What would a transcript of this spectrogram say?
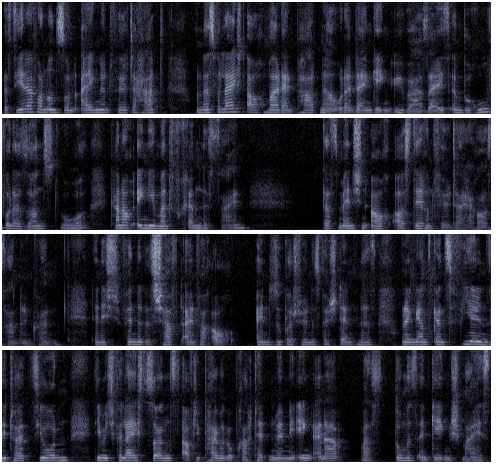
dass jeder von uns so einen eigenen Filter hat und dass vielleicht auch mal dein Partner oder dein Gegenüber, sei es im Beruf oder sonst wo, kann auch irgendjemand Fremdes sein, dass Menschen auch aus deren Filter heraus handeln können. Denn ich finde, das schafft einfach auch ein super schönes Verständnis und in ganz, ganz vielen Situationen, die mich vielleicht sonst auf die Palme gebracht hätten, wenn mir irgendeiner was Dummes entgegenschmeißt,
